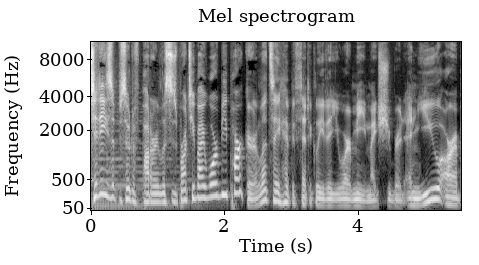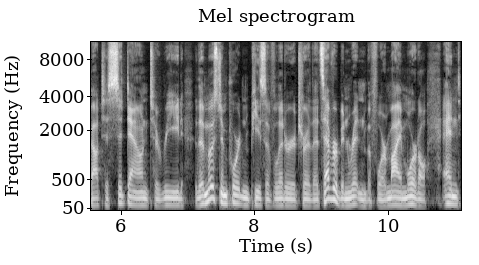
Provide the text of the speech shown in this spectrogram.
Today's episode of Potterless is brought to you by Warby Parker. Let's say hypothetically that you are me, Mike Schubert, and you are about to sit down to read the most important piece of literature that's ever been written before, My Immortal. And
